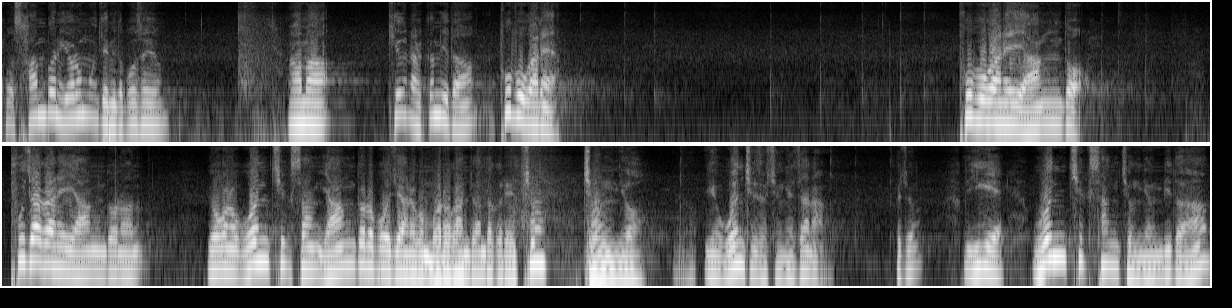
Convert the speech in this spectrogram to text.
그 3번은 이런 문제입니다. 보세요. 아마 기억날 겁니다. 부부 간에 부부 간의 양도, 부자 간의 양도는 요거는 원칙상 양도로 보지 않고 뭐로 간주한다 그랬죠? 정료. 이게 원칙상 정료잖아. 그죠? 이게 원칙상 정료입니다.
